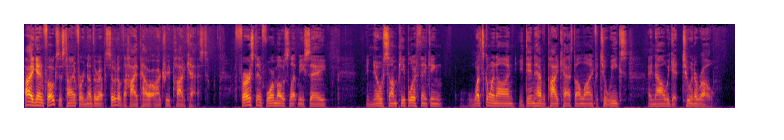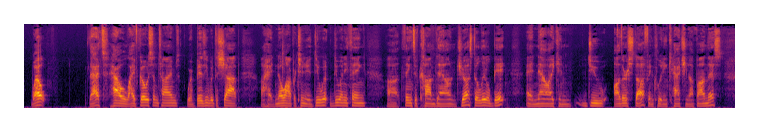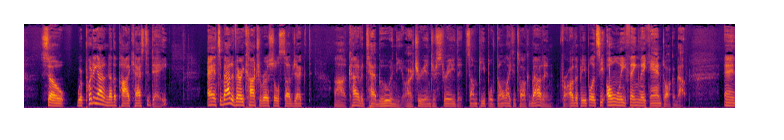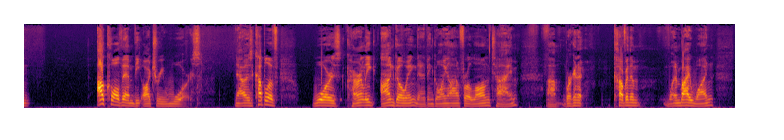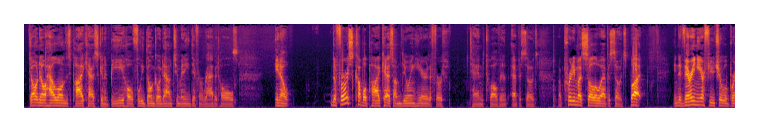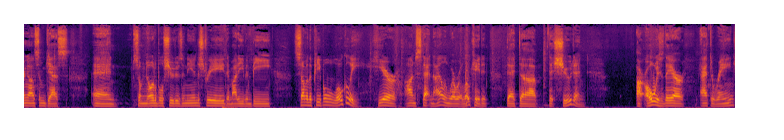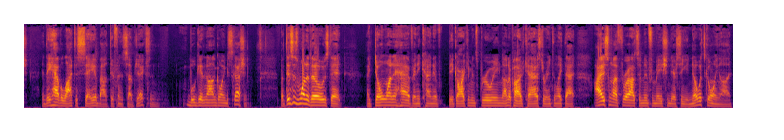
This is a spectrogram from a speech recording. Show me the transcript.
Hi again, folks. It's time for another episode of the High Power Archery Podcast. First and foremost, let me say I know some people are thinking, what's going on? You didn't have a podcast online for two weeks, and now we get two in a row. Well, that's how life goes sometimes. We're busy with the shop. I had no opportunity to do, do anything. Uh, things have calmed down just a little bit, and now I can do other stuff, including catching up on this. So, we're putting out another podcast today, and it's about a very controversial subject, uh, kind of a taboo in the archery industry that some people don't like to talk about, and for other people, it's the only thing they can talk about. And I'll call them the archery wars. Now, there's a couple of wars currently ongoing that have been going on for a long time. Um, we're going to cover them one by one. Don't know how long this podcast is going to be. Hopefully, don't go down too many different rabbit holes. You know, the first couple podcasts I'm doing here, the first 10, 12 episodes, are pretty much solo episodes. But in the very near future, we'll bring on some guests and some notable shooters in the industry. There might even be some of the people locally here on Staten Island, where we're located, that uh, that shoot and are always there at the range and they have a lot to say about different subjects, and we'll get an ongoing discussion. But this is one of those that I don't want to have any kind of big arguments brewing on a podcast or anything like that. I just want to throw out some information there so you know what's going on.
